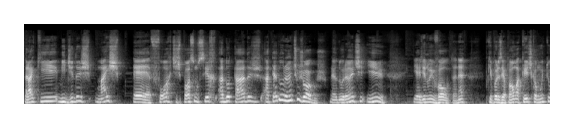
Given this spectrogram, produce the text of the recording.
para que medidas mais é, fortes possam ser adotadas até durante os jogos, né? durante e, e ali no em volta, né? Porque, por exemplo, há uma crítica muito.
